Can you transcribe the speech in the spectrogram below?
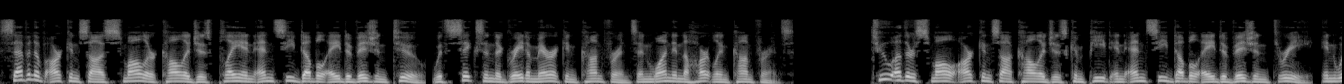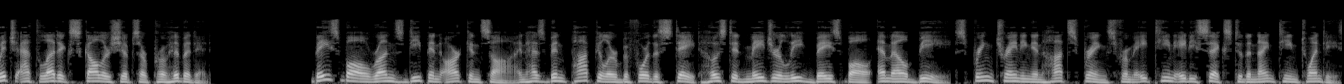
Seven of Arkansas's smaller colleges play in NCAA Division II, with six in the Great American Conference and one in the Heartland Conference. Two other small Arkansas colleges compete in NCAA Division III, in which athletic scholarships are prohibited. Baseball runs deep in Arkansas and has been popular before the state hosted Major League Baseball (MLB) spring training in Hot Springs from 1886 to the 1920s.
